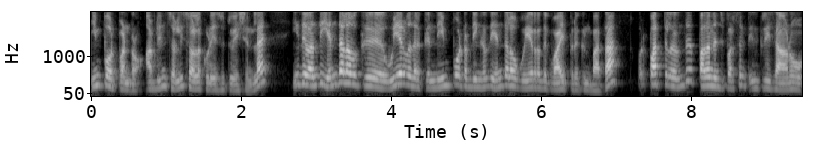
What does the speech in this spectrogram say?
இம்போர்ட் பண்ணுறோம் அப்படின்னு சொல்லி சொல்லக்கூடிய சுச்சுவேஷனில் இது வந்து எந்த அளவுக்கு உயர்வதற்கு இந்த இம்போர்ட் அப்படிங்கிறது எந்த அளவுக்கு உயர்றதுக்கு வாய்ப்பு இருக்குன்னு பார்த்தா ஒரு பத்துலேருந்து பதினஞ்சு பர்சன்ட் இன்க்ரீஸ் ஆகணும்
